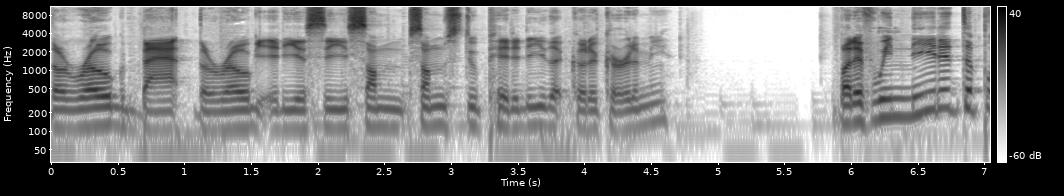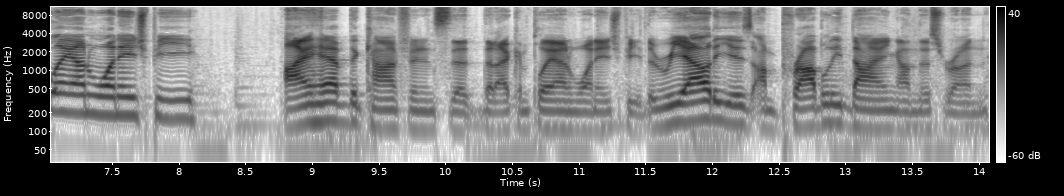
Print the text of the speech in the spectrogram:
the rogue bat, the rogue idiocy, some some stupidity that could occur to me. But if we needed to play on 1 HP, I have the confidence that, that I can play on 1 HP. The reality is I'm probably dying on this run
